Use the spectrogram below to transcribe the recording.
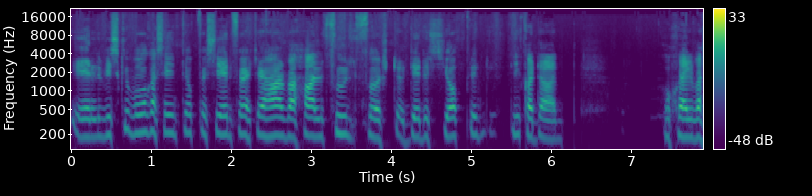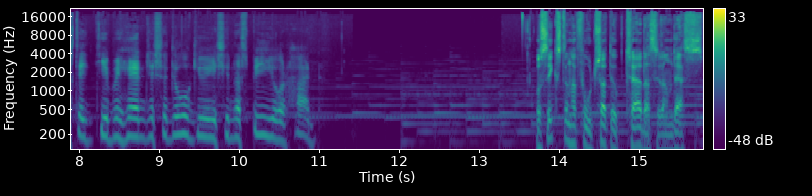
Elvis skulle våga sig inte upp för scen för att han var halvfull först och Dennis Joplin likadant. Och självaste Jimi Hendrix så dog ju i sina spyor han. Och Sixten har fortsatt uppträda sedan dess.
